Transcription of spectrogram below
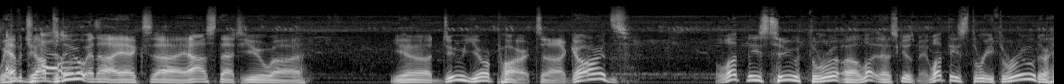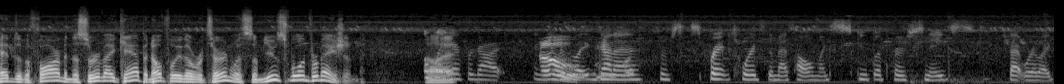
we have a job to do, and I, ex- I ask that you, uh, you do your part. Uh, guards, let these two through. Uh, let, excuse me. Let these three through. They're head to the farm and the survey camp, and hopefully they'll return with some useful information. Oh wait, Uh, I forgot. And Oh. I was like gonna of sprint towards the mess hall and like scoop up her snakes that were like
